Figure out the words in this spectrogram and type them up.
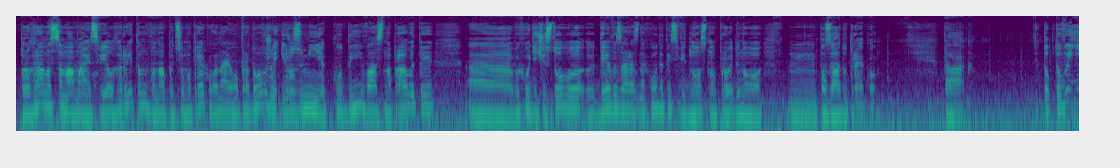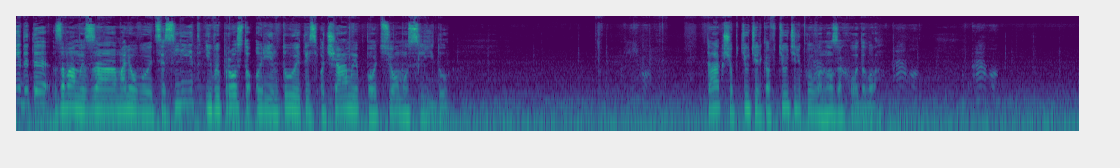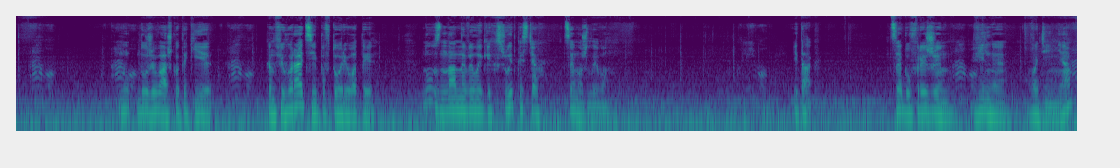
Програма сама має свій алгоритм, вона по цьому треку вона його продовжує і розуміє, куди вас направити, е, виходячи з того, де ви зараз знаходитесь відносно пройденого позаду треку. Так. Тобто ви їдете, за вами замальовується слід, і ви просто орієнтуєтесь очами по цьому сліду. Вліво, Так, щоб тютелька в тютельку воно заходило. вправо, вправо, вправо, Ну, дуже важко такі конфігурації повторювати. Ну, на невеликих швидкостях це можливо. вліво, І так, це був режим вільне водіння.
